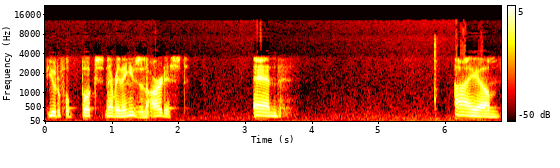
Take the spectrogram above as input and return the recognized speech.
beautiful books and everything. He was an artist, and I um,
